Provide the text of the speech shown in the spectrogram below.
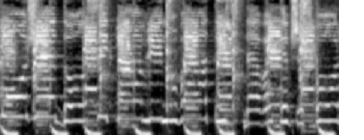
Може, досить нам лінуватись, давайте вже спортом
